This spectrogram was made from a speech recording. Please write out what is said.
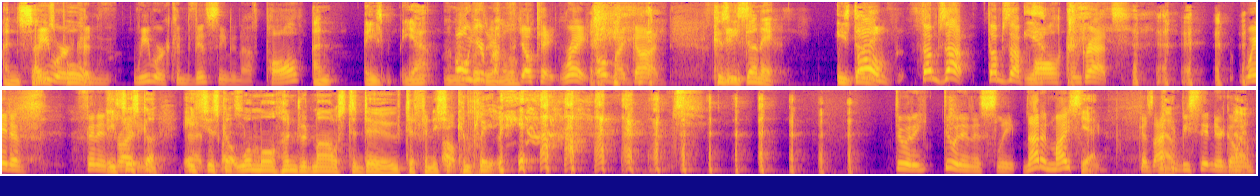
and so we were con- we were convincing enough. Paul. and he's yeah. Oh, you're brother-in-law. okay. Right. Oh my God. because he's, done it. He's done oh, it. oh, thumbs up, thumbs up, Yeah. Paul. Congrats. Way to finish. He's just got he's just got one more hundred miles to do to finish Oh. it completely. do it. Do it in his sleep, not in my sleep, Yeah. because I No. could be sitting there going,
